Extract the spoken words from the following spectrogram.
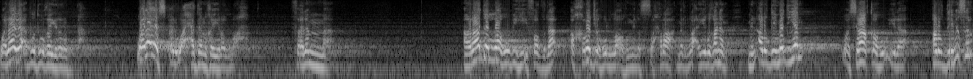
ولا يعبد غير ربه ولا يسأل أحدا غير الله. فلما أراد الله به فضلا أخرجه الله من الصحراء من رعي الغنم من أرض مدين وساقه إلى أرض مصر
